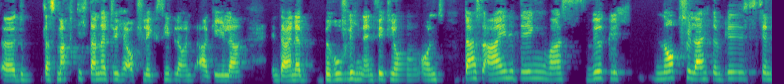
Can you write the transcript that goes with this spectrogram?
äh, du, das macht dich dann natürlich auch flexibler und agiler in deiner beruflichen Entwicklung. Und das eine Ding, was wirklich noch vielleicht ein bisschen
